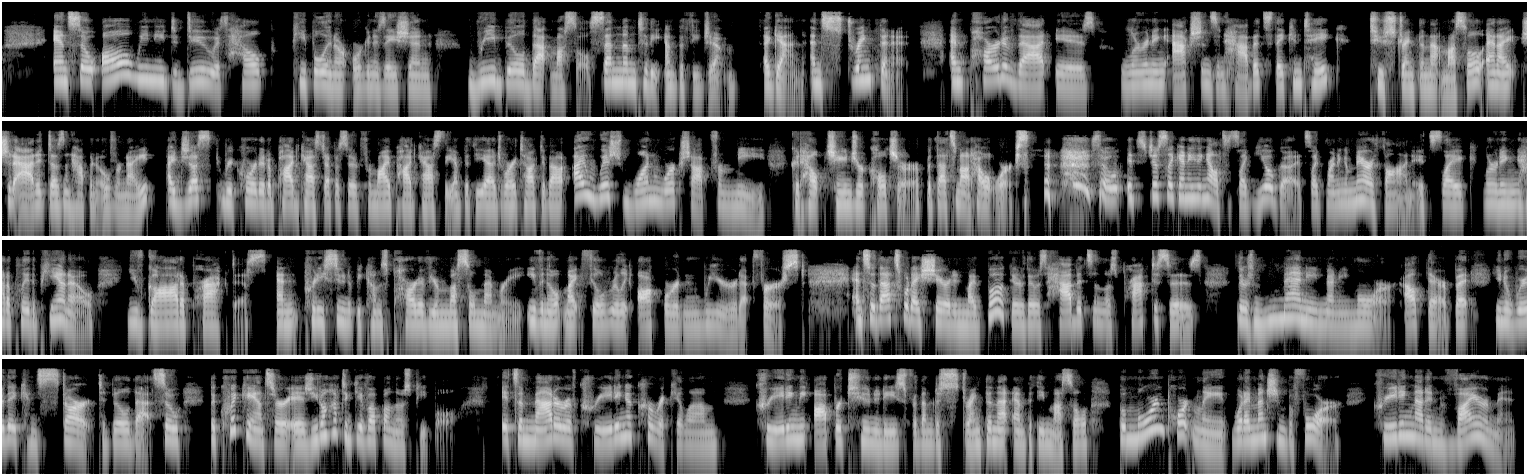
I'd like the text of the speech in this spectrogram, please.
And so all we need to do is help people in our organization rebuild that muscle, send them to the empathy gym again and strengthen it. And part of that is learning actions and habits they can take to strengthen that muscle. And I should add, it doesn't happen overnight. I just recorded a podcast episode for my podcast, The Empathy Edge, where I talked about I wish one workshop from me could help change your culture, but that's not how it works. so it's just like anything else. It's like yoga, it's like running a marathon, it's like learning how to play the piano. You've got to practice. And pretty soon it becomes part of your muscle memory, even though it might feel really awkward and weird at first. And so that's what I shared in my book. There are those habits and those practices. There's many many, many more out there, but you know, where they can start to build that. So the quick answer is you don't have to give up on those people. It's a matter of creating a curriculum, creating the opportunities for them to strengthen that empathy muscle. But more importantly, what I mentioned before, creating that environment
